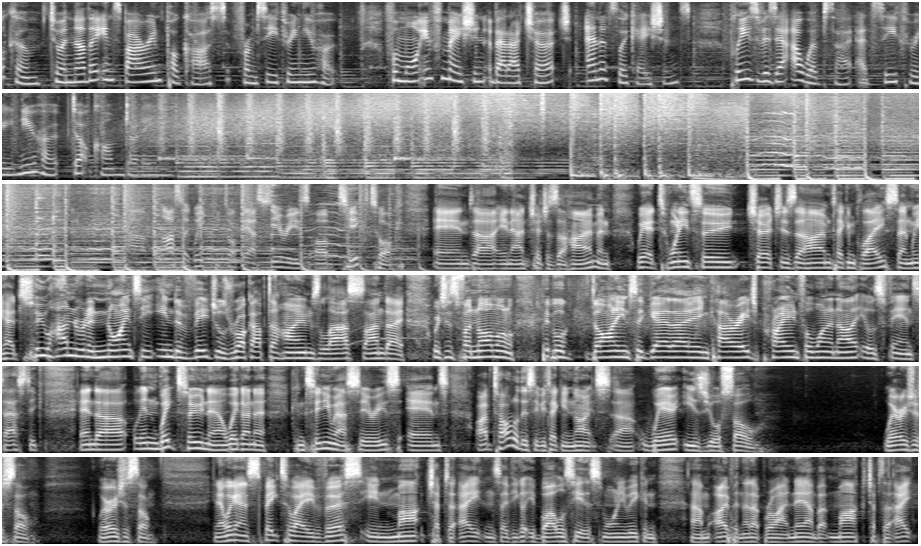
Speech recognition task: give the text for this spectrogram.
Welcome to another inspiring podcast from C3 New Hope. For more information about our church and its locations, please visit our website at c3newhope.com.au. series of TikTok and uh, in our churches at home, and we had 22 churches at home taking place, and we had 290 individuals rock up to homes last Sunday, which is phenomenal. People dining together, encouraged, praying for one another. It was fantastic. And uh, in week two now, we're going to continue our series, and I've told her this if you're taking notes. Uh, where is your soul? Where is your soul? Where is your soul? You know, we're going to speak to a verse in Mark chapter 8. And so if you've got your Bibles here this morning, we can um, open that up right now. But Mark chapter 8.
